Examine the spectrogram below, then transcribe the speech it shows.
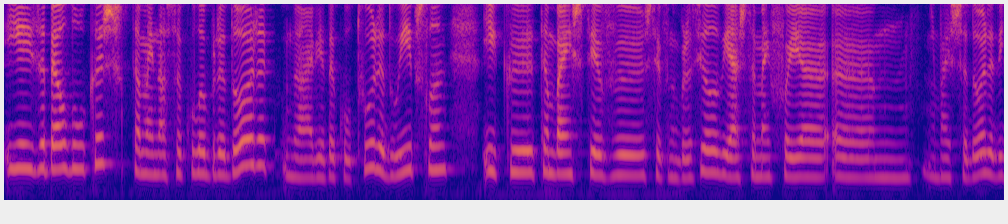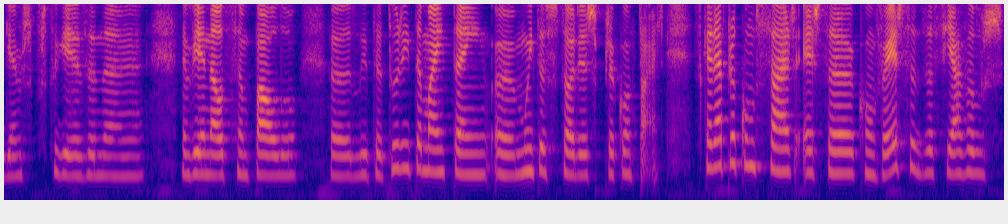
e a Isabel Lucas, também nossa colaboradora na área da cultura, do Y, e que também esteve, esteve no Brasil, aliás, também foi a, a embaixadora, digamos, portuguesa na, na Bienal de São Paulo uh, de Literatura e também tem uh, muitas histórias para contar. Se calhar para começar esta conversa, desafiava-vos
